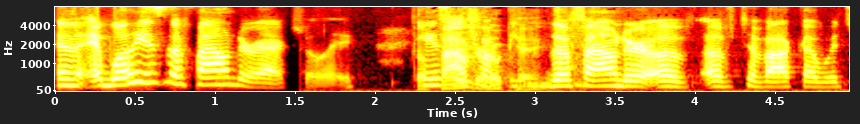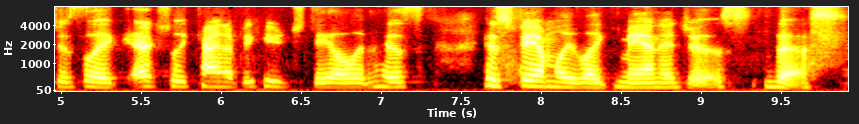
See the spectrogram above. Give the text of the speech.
And, and well, he's the founder actually. The he's founder, the, okay. The founder of of Te Vaka, which is like actually kind of a huge deal, and his his family like manages this.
